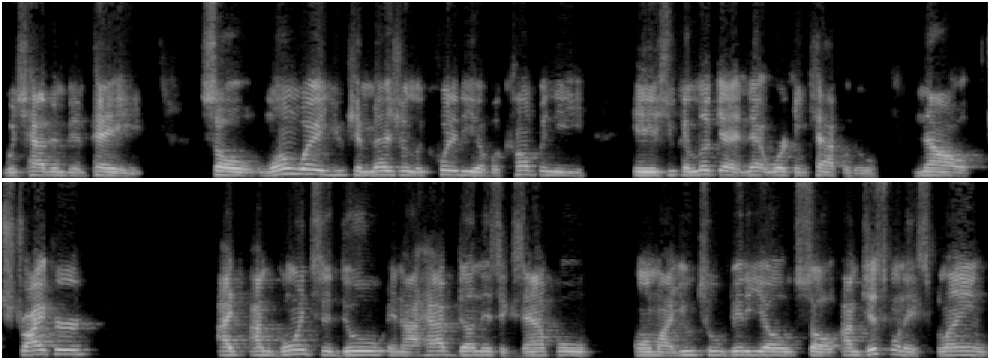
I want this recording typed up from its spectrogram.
which haven't been paid. So one way you can measure liquidity of a company is you can look at net working capital. Now, Stryker, I, I'm going to do, and I have done this example on my YouTube video. So I'm just going to explain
